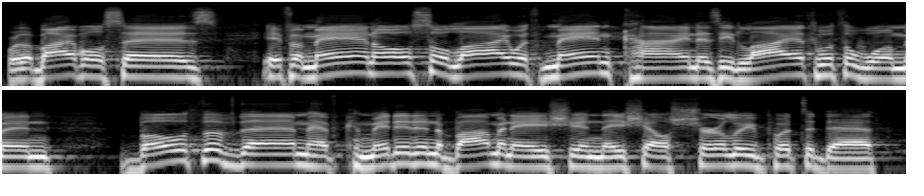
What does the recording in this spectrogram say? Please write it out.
where the Bible says, If a man also lie with mankind as he lieth with a woman, both of them have committed an abomination. They shall surely be put to death.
